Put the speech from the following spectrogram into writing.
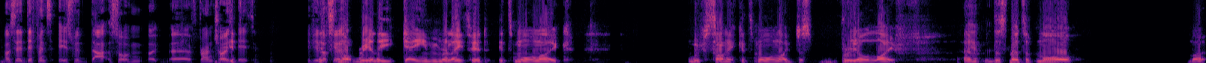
obviously the difference is with that sort of uh, uh, franchise. It's- It, if you look it's at not really game related. It's more like with Sonic, it's more like just real life. Um, Yeah. There's loads of more like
